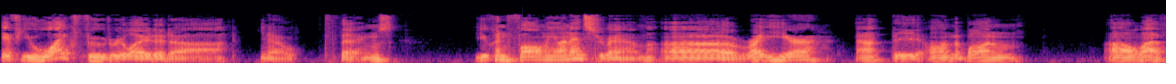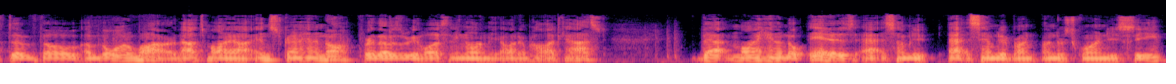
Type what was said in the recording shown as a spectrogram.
if you like food related uh, you know, things, you can follow me on Instagram. Uh, right here at the on the bottom uh, left of the of the little bar. That's my uh, Instagram handle for those of you listening on the audio podcast. That my handle is at somebody at somebody underscore NGC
